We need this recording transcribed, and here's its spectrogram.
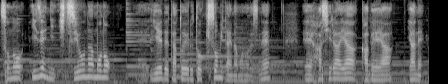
その以前に必要なもの、えー、家で例えると基礎みたいなものですね、え柱や壁や屋根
